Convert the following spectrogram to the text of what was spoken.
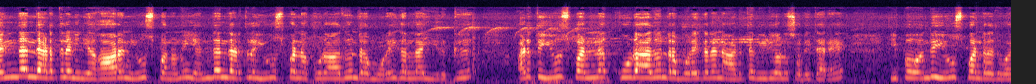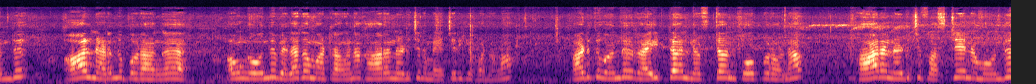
எந்தெந்த இடத்துல நீங்கள் ஹாரன் யூஸ் பண்ணணும் எந்தெந்த இடத்துல யூஸ் பண்ணக்கூடாதுன்ற முறைகள்லாம் இருக்குது அடுத்து யூஸ் பண்ணக்கூடாதுன்ற முறைகளை நான் அடுத்த வீடியோவில் சொல்லித்தரேன். இப்போ வந்து யூஸ் பண்ணுறது வந்து ஆள் நடந்து போகிறாங்க அவங்க வந்து விலக மாட்டுறாங்கன்னா ஹாரன் அடித்து நம்ம எச்சரிக்கை பண்ணலாம். அடுத்து வந்து ரைட் டேர்ன் லெஃப்ட் டேர்ன் போகிறோன்னா ஹாரன் அடித்து ஃபஸ்ட்டே நம்ம வந்து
